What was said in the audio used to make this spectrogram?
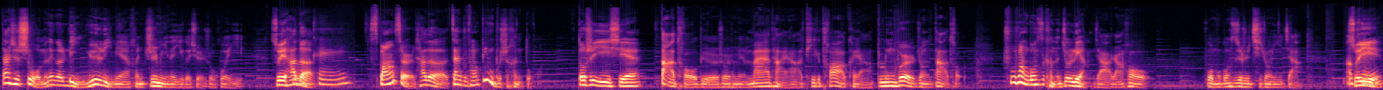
但是是我们那个领域里面很知名的一个学术会议，所以它的。sponsor 它的赞助方并不是很多，都是一些大头，比如说什么 Meta 呀、TikTok 呀、Bloomberg 这种大头。初创公司可能就两家，然后我们公司就是其中一家。所以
